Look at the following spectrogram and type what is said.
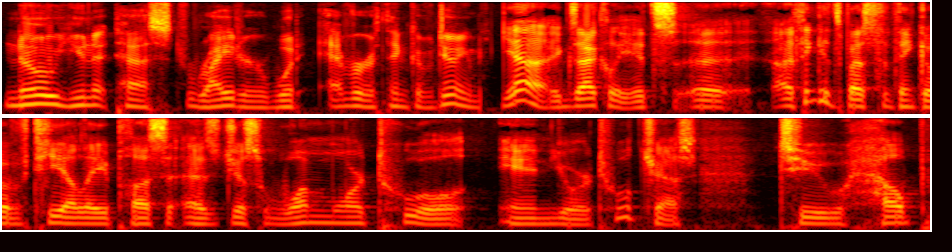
no unit test writer would ever think of doing. Yeah, exactly. It's uh, I think it's best to think of TLA plus as just one more tool in your tool chest to help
